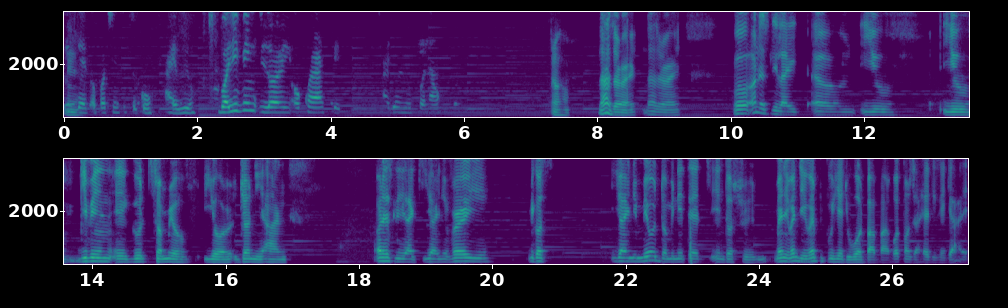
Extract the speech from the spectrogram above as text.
Yeah. there's opportunity to go, I will. But living in Ilorin or Kwara State, I don't know for now. Oh, that's all right. That's all right. Well, honestly, like um, you've you've given a good summary of your journey, and honestly, like you're in a very because you're in a male-dominated industry. Many when they when people hear the word barber, what comes to their head is a guy.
